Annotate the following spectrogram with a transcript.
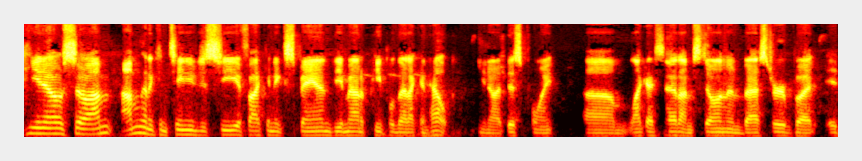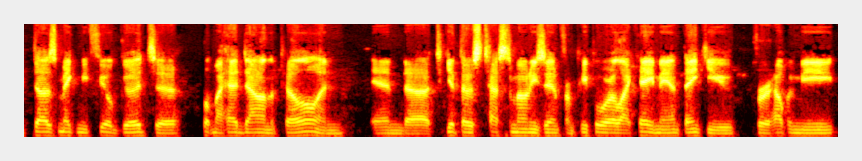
you know, so I'm I'm going to continue to see if I can expand the amount of people that I can help. You know, at this point, um, like I said, I'm still an investor, but it does make me feel good to put my head down on the pillow and and uh, to get those testimonies in from people who are like, "Hey, man, thank you for helping me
